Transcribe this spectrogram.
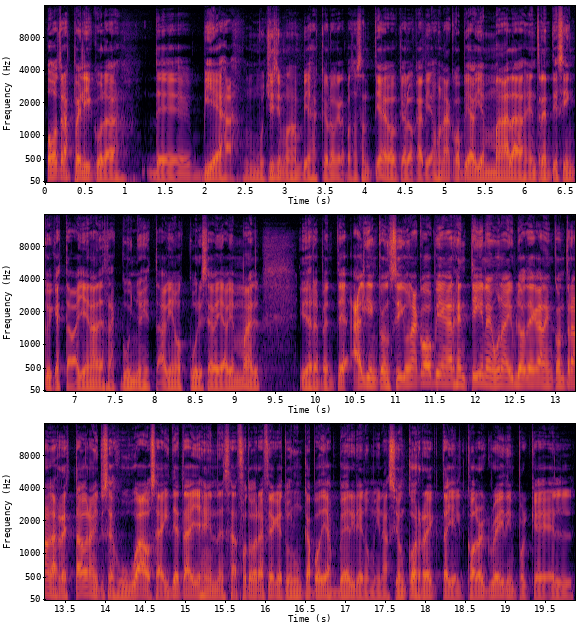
otras películas de viejas, muchísimas viejas que lo que le pasó a Santiago, que lo que había es una copia bien mala en 35 y que estaba llena de rasguños y estaba bien oscura y se veía bien mal. Y de repente alguien consigue una copia en Argentina, en una biblioteca la encontraron, la restauran y tú dices, wow, o sea, hay detalles en esa fotografía que tú nunca podías ver y la iluminación correcta y el color grading, porque el,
